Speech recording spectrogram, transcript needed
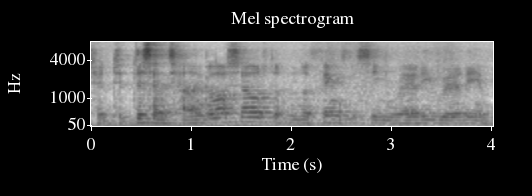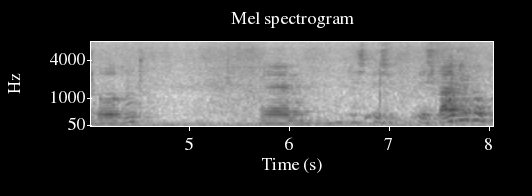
to, to disentangle ourselves from the things that seem really, really important um, is, is, is valuable.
